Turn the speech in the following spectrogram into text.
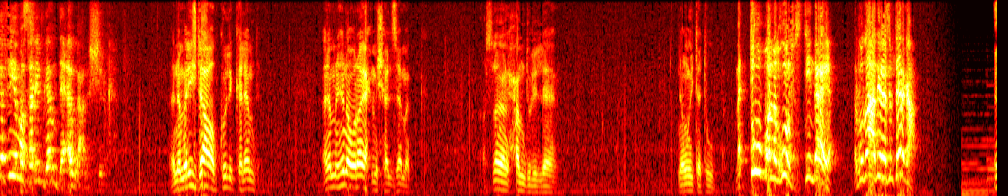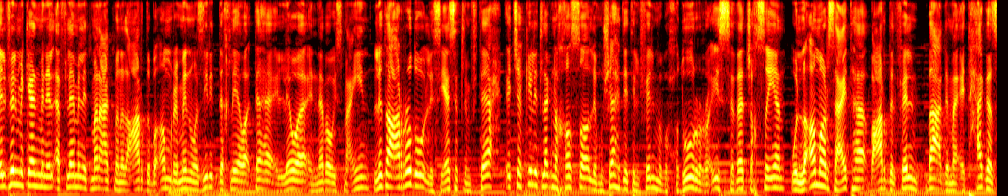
ده فيه مصاريف جامدة قوي على الشركة. أنا ماليش دعوة بكل الكلام ده. أنا من هنا ورايح مش هلزمك. أصلا أنا الحمد لله. نويت أتوب. ما تتوب ولا تغور في 60 داهيه البضاعة دي لازم ترجع. الفيلم كان من الأفلام اللي اتمنعت من العرض بأمر من وزير الداخلية وقتها اللواء النبوي إسماعيل لتعرضه لسياسة الانفتاح. اتشكلت لجنة خاصة لمشاهدة الفيلم بحضور الرئيس السادات شخصيا واللي أمر ساعتها بعرض الفيلم بعد ما اتحجز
